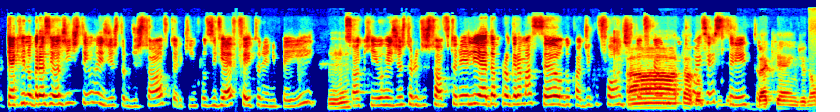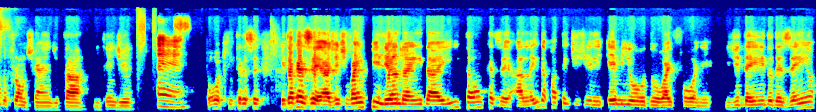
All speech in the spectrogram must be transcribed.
Porque aqui no Brasil a gente tem um registro de software, que inclusive é feito no NPI, uhum. só que o registro de software ele é da programação, do código-fonte, então ah, fica muito tá, mais restrito. Back-end, não do front-end, tá, entendi. É. Pô, que interessante. Então, quer dizer, a gente vai empilhando ainda aí, então, quer dizer, além da patente de MU do iPhone e de DI do desenho,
